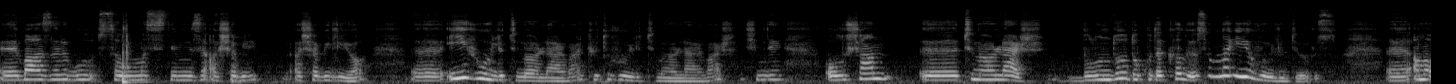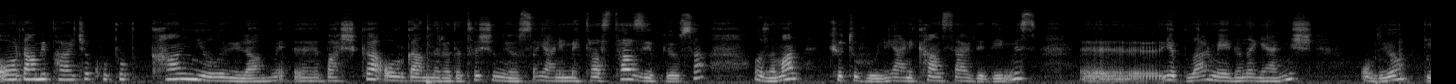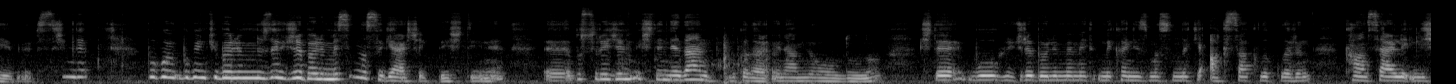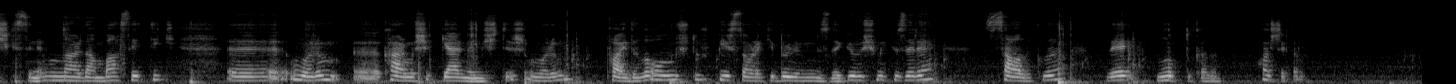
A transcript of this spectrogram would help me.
e, bazıları bu savunma sistemimizi aşabilip aşabiliyor. Ee, iyi huylu tümörler var, kötü huylu tümörler var. Şimdi oluşan e, tümörler bulunduğu dokuda kalıyorsa buna iyi huylu diyoruz. Ee, ama oradan bir parça kopup kan yoluyla e, başka organlara da taşınıyorsa yani metastaz yapıyorsa o zaman kötü huylu yani kanser dediğimiz e, yapılar meydana gelmiş oluyor diyebiliriz. Şimdi bugün, bugünkü bölümümüzde hücre bölünmesi nasıl gerçekleştiğini, e, bu sürecin işte neden bu kadar önemli olduğunu, işte bu hücre bölünme me- mekanizmasındaki aksaklıkların kanserle ilişkisini bunlardan bahsettik. Ee, umarım e, karmaşık gelmemiştir. Umarım faydalı olmuştur. Bir sonraki bölümümüzde görüşmek üzere. Sağlıklı ve mutlu kalın. Hoşçakalın.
